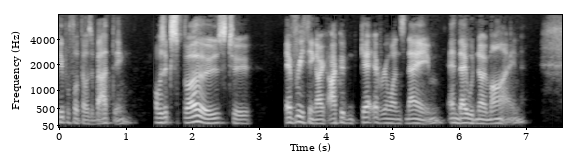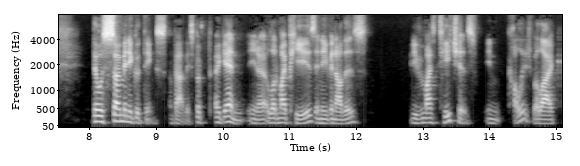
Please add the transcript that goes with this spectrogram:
People thought that was a bad thing. I was exposed to everything. I, I could get everyone's name and they would know mine there were so many good things about this. But again, you know, a lot of my peers and even others, even my teachers in college were like,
